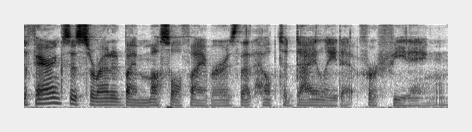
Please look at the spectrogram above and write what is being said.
The pharynx is surrounded by muscle fibers that help to dilate it for feeding.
